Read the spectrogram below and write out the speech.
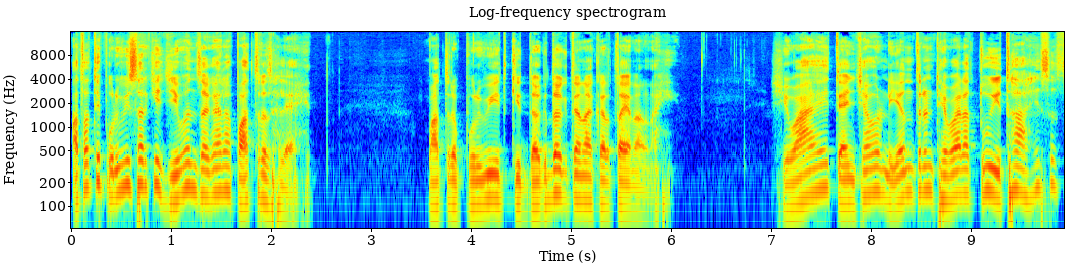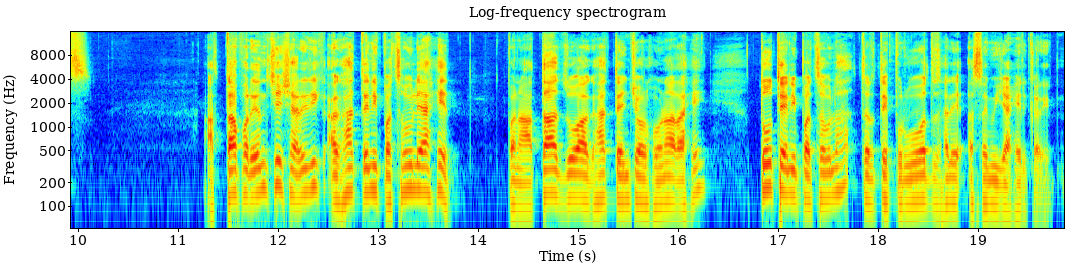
आता ते पूर्वीसारखे जीवन जगायला पात्र झाले आहेत. मात्र पूर्वी इतकी दगदग त्यांना करता येणार नाही. शिवाय त्यांच्यावर नियंत्रण ठेवायला तू इथं आहेसच. आत्तापर्यंतचे शारीरिक आघात त्यांनी पचवले आहेत पण आता जो आघात त्यांच्यावर होणार आहे तो त्यांनी पचवला तर ते पूर्ववत झाले असं मी जाहीर करेन.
